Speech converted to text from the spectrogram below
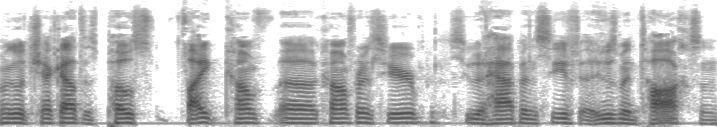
I'm gonna go check out this post-fight conf- uh, conference here, see what happens, see if Usman talks, and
